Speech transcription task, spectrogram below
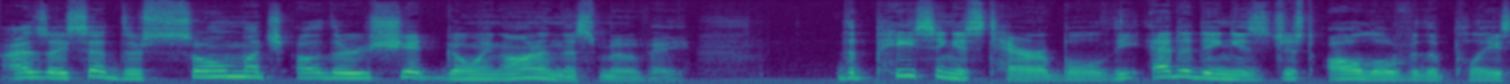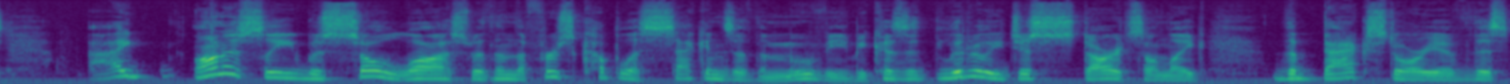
as I said, there's so much other shit going on in this movie. The pacing is terrible, the editing is just all over the place. I honestly was so lost within the first couple of seconds of the movie because it literally just starts on like the backstory of this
